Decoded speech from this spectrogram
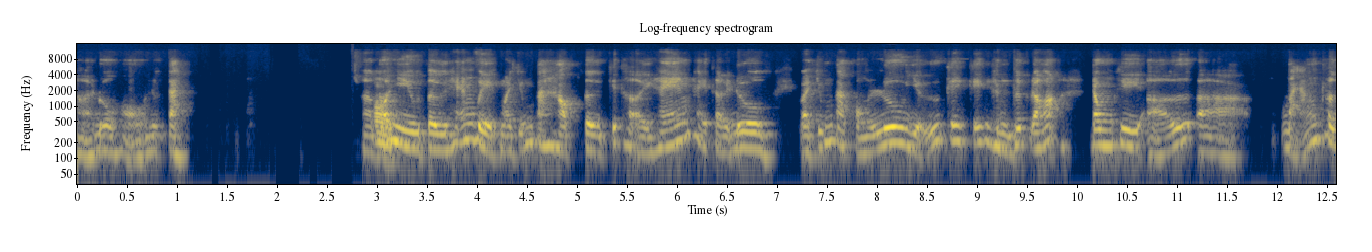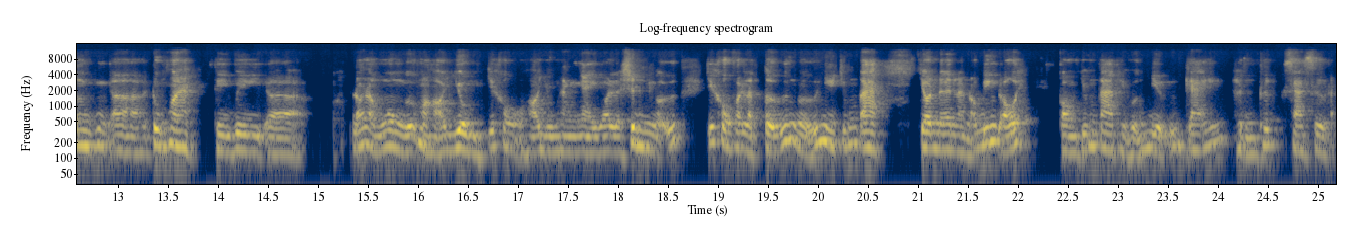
uh, đô hộ nước ta. À, có nhiều từ Hán Việt mà chúng ta học từ cái thời Hán hay thời Đường và chúng ta còn lưu giữ cái cái hình thức đó trong khi ở uh, bản thân uh, Trung Hoa. Thì vì uh, đó là ngôn ngữ mà họ dùng chứ không họ dùng hàng ngày gọi là sinh ngữ chứ không phải là tử ngữ như chúng ta. Cho nên là nó biến đổi. Còn chúng ta thì vẫn giữ cái hình thức xa xưa đó.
